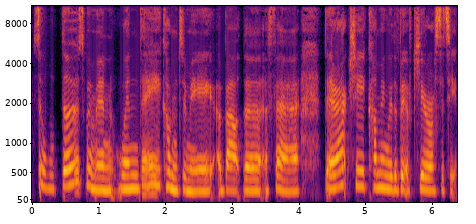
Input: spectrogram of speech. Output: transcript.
So those women, when they come to me about the affair, they're actually coming with a bit of curiosity.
